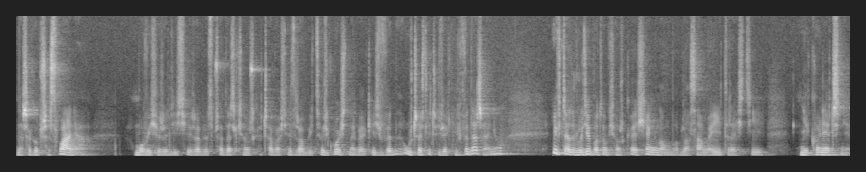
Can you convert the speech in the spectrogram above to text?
naszego przesłania. Mówi się, że dzisiaj, żeby sprzedać książkę, trzeba właśnie zrobić coś głośnego, jakieś, uczestniczyć w jakimś wydarzeniu i wtedy ludzie po tą książkę sięgną, bo dla samej treści niekoniecznie.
